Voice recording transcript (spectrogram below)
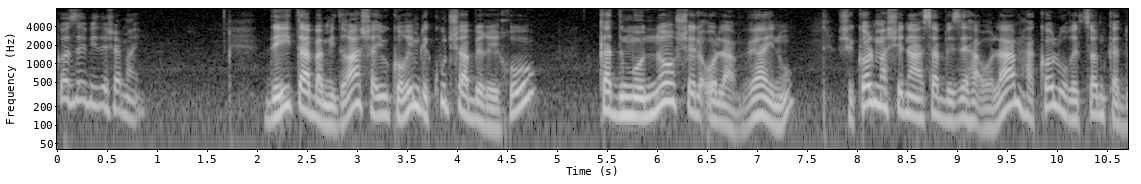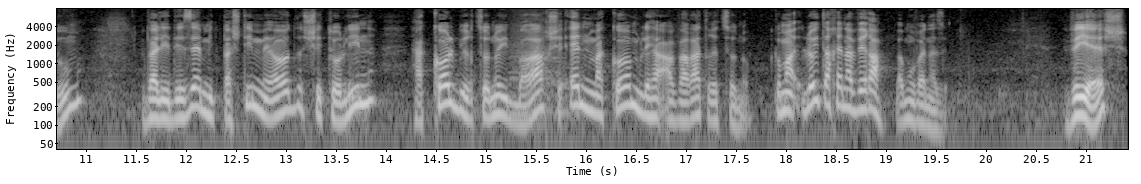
כל זה בידי שמיים. דהיתא במדרש היו קוראים לקודשא בריחו קדמונו של עולם, והיינו, שכל מה שנעשה בזה העולם, הכל הוא רצון קדום, ועל ידי זה מתפשטים מאוד שתולין הכל ברצונו יתברך, שאין מקום להעברת רצונו. כלומר, לא ייתכן עבירה במובן הזה. ויש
